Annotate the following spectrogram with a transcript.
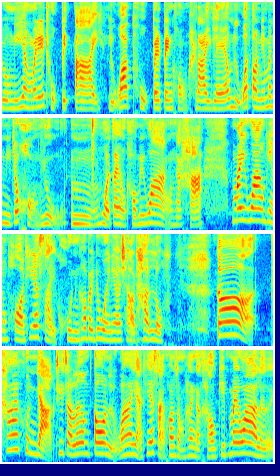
ดวงนี้ยังไม่ได้ถูกปิดตาย หรือว่าถูกเป็นเป็นของใครแล้ว หรือว่าตอนนี้มันมีเจ้าของอยู่อืมหัวใจของเขาไม่ว่างนะคะ ไม่ว่างเพียงพอที่จะใส่คุณเข้าไปด้วยนะคะชาวท่านลมก็ถ้าคุณอยากที่จะเริ่มต้นหรือว่าอยากที่จะสานความสัมพันธ์กับเขากิฟไม่ว่าเลย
